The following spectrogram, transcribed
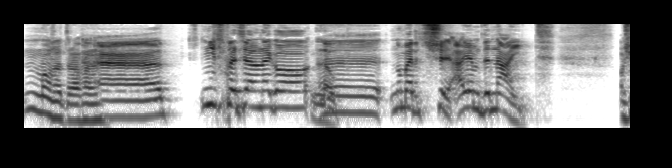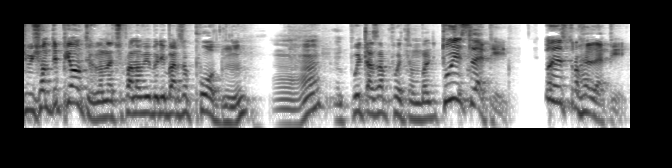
Może trochę. E, nic specjalnego. No. E, numer 3, I am the night. 85, to znaczy panowie byli bardzo płodni. Mhm. Płyta za płytą. byli- Tu jest lepiej. Tu jest trochę lepiej.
